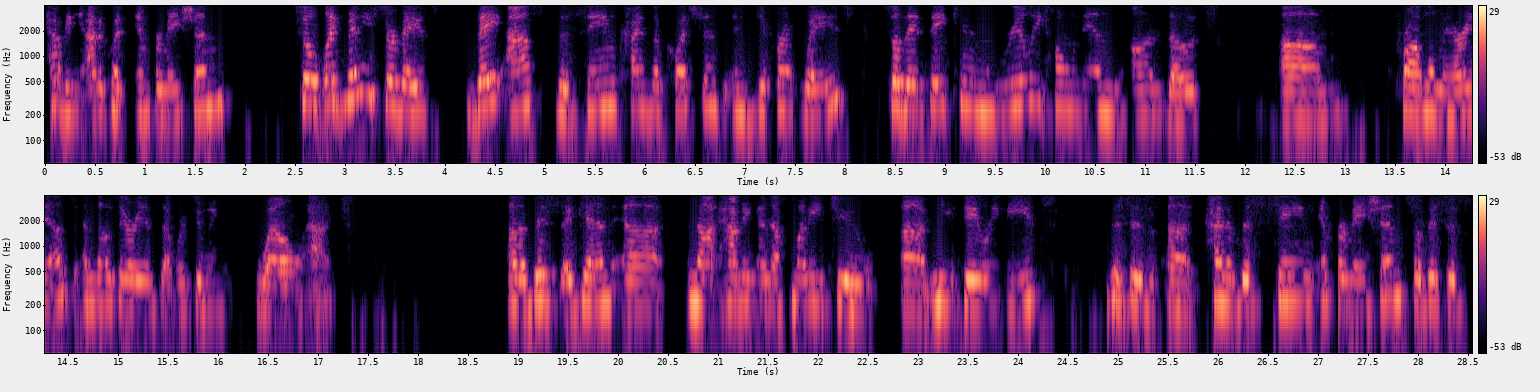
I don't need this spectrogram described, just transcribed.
having adequate information. So like many surveys, they ask the same kinds of questions in different ways so that they can really hone in on those um, problem areas and those areas that we're doing well at. Uh, this again, uh, not having enough money to uh, meet daily needs. This is uh, kind of the same information. So this is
